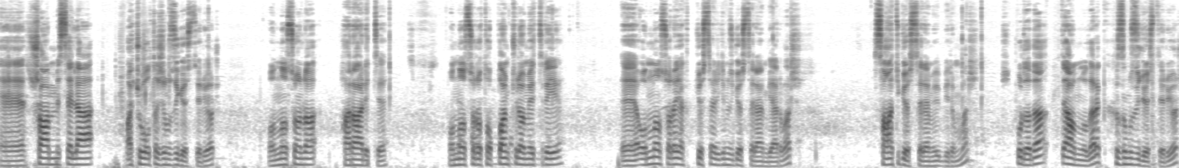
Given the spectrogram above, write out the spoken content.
Ee, şu an mesela akü voltajımızı gösteriyor. Ondan sonra harareti. Ondan sonra toplam kilometreyi. Ee, ondan sonra yakıt göstergemizi gösteren bir yer var. Saati gösteren bir birim var. Burada da devamlı olarak hızımızı gösteriyor.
